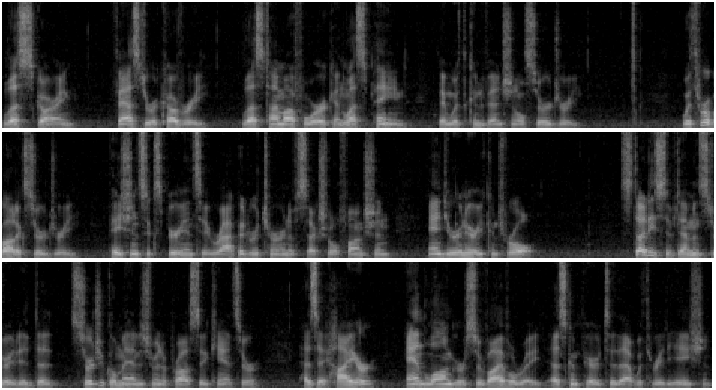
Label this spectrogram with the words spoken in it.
less scarring, faster recovery, less time off work, and less pain than with conventional surgery. With robotic surgery, patients experience a rapid return of sexual function and urinary control. Studies have demonstrated that surgical management of prostate cancer has a higher and longer survival rate as compared to that with radiation.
